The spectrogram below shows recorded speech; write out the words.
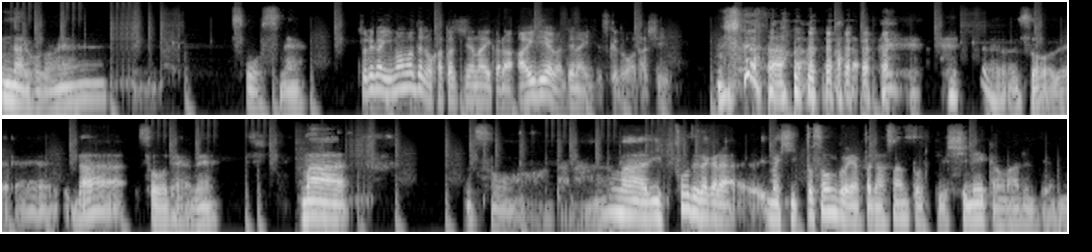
なるほどね。そうですね。それが今までの形じゃないからアイディアが出ないんですけど、私。そうね。だ、そうだよね。まあ、そうだな。まあ、一方でだから、まあ、ヒットソングをやっぱ出さんとっていう使命感はあるんだよね。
